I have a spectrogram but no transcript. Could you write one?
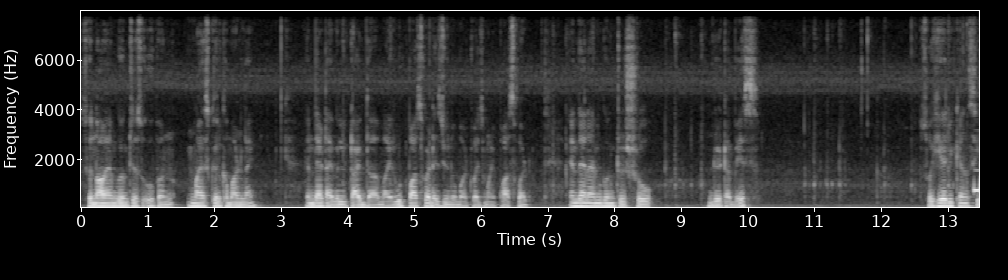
So now I am going to just open MySQL command line in that I will type the my root password. As you know what was my password. And then I'm going to show database. So here you can see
